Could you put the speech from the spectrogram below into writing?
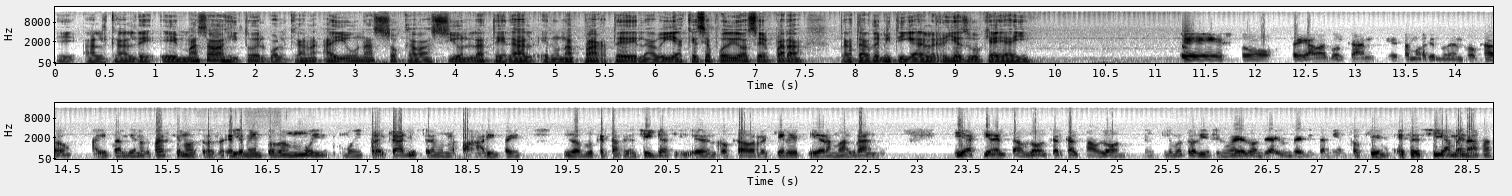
Eh, alcalde, eh, más abajito del volcán hay una socavación lateral en una parte de la vía. ¿Qué se ha podido hacer para tratar de mitigar el riesgo que hay ahí? Esto, pegado al volcán, estamos haciendo un enrocado. Ahí también lo que pasa es que nuestros elementos son muy, muy precarios. Tenemos una pajarita y, dos bloquetas sencillas y el enrocado requiere piedra más grande. Y aquí en el tablón, cerca del tablón, el kilómetro 19, donde hay un deslizamiento que ese sí amenaza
